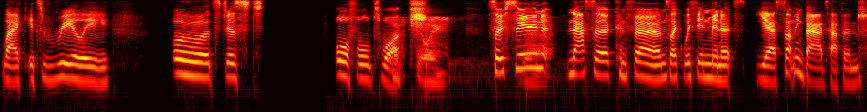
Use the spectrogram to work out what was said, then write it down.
Like, it's really, oh, it's just awful to watch. So soon, Yeah. NASA confirms, like within minutes, yes, something bad's happened.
